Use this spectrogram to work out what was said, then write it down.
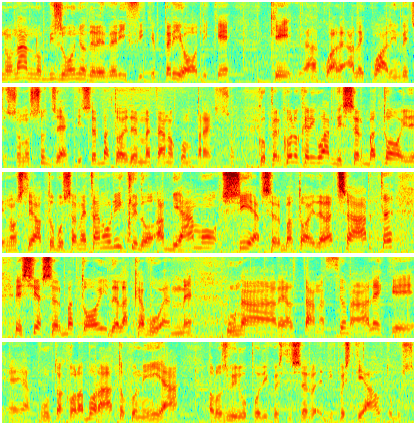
non hanno bisogno delle verifiche periodiche che, alle quali invece sono soggetti i serbatoi del metano compresso. Per quello che riguarda i serbatoi dei nostri autobus a metano liquido abbiamo sia serbatoi della CHART e sia serbatoi dell'HVM, una realtà nazionale che eh, appunto ha collaborato con IA allo sviluppo di questi, di questi autobus.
